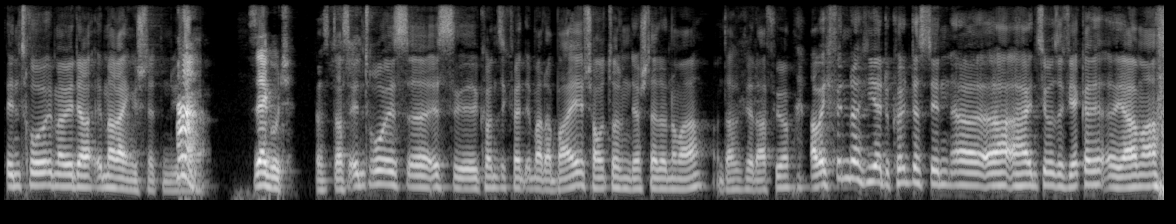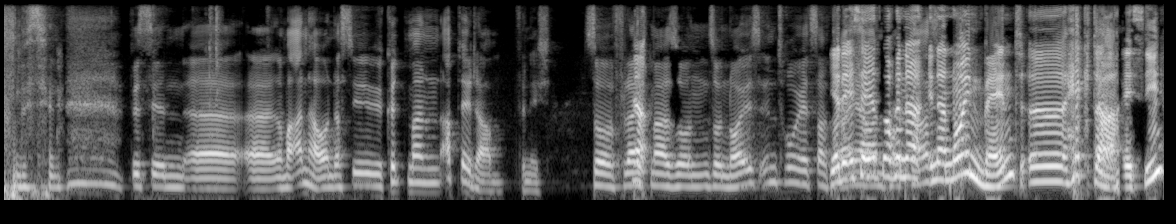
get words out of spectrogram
Intro immer wieder immer reingeschnitten. Wieder. Ah, sehr gut. Das, das Intro ist, äh, ist äh, konsequent immer dabei. Schaut doch an der Stelle nochmal und danke dafür. Aber ich finde hier, du könntest den äh, Heinz-Josef Jeckel äh, ja mal ein bisschen, bisschen äh, äh, nochmal anhauen, dass die, könnte man ein Update haben, finde ich. So, vielleicht ja. mal so ein, so ein neues Intro jetzt Ja, der ist ja jetzt noch in der, in der neuen Band. Äh, Hector ja. heißt die.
